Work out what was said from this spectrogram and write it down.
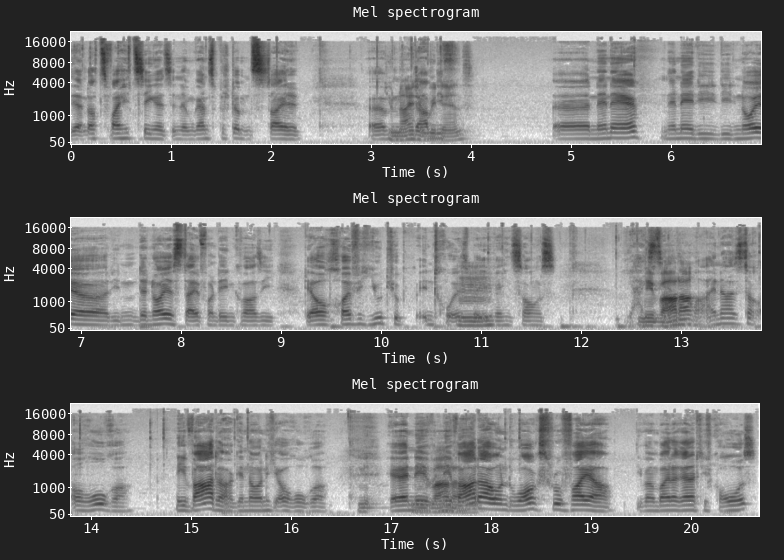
Der hat noch zwei Hit-Singles in einem ganz bestimmten Style. Ähm, United We Dance? Äh, nee, nee, nee, nee, die, die neue, die, der neue Style von denen quasi, der auch häufig YouTube-Intro ist mhm. bei irgendwelchen Songs. Nevada? Einer heißt doch Aurora. Nevada, genau, nicht Aurora. Ne ja, ne Nevada, Nevada und Walks Through Fire. Die waren beide relativ groß.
